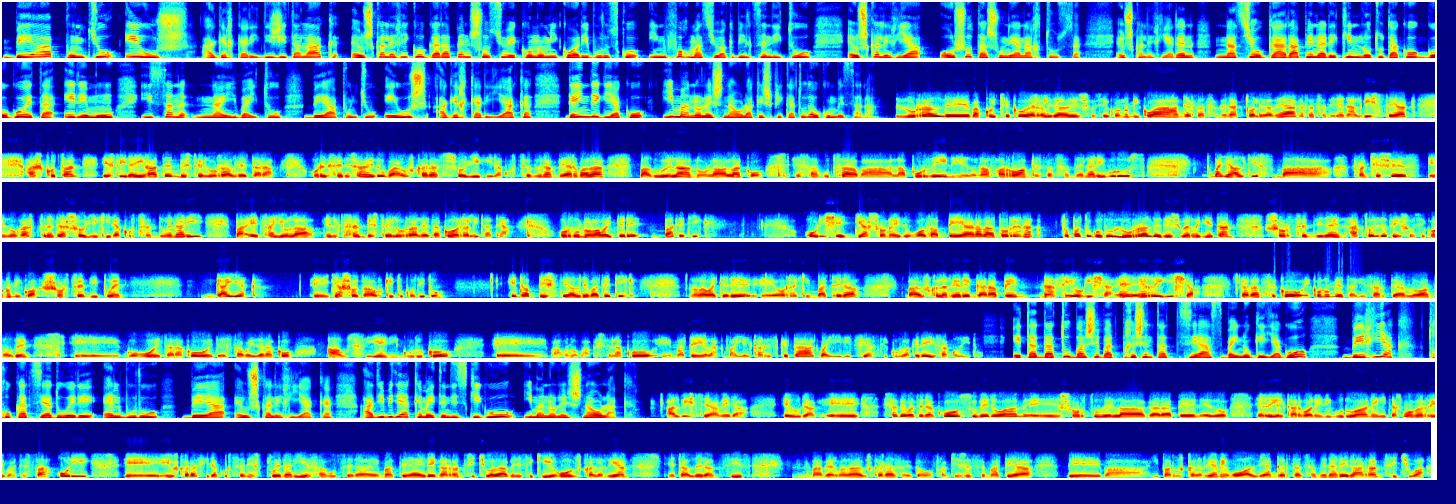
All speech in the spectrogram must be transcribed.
BA.eus agerkari digitalak Euskal Herriko garapen sozioekonomikoari buruzko informazioak biltzen ditu Euskal Herria osotasunean hartuz. Euskal Herriaren nazio garapenarekin lotutako gogo eta eremu izan nahi baitu BA.eus agerkariak gaindegiako imanoles naolak esplikatu daukun bezala lurralde bakoitzeko errealidade sozioekonomikoa gertatzen den aktualidadea, gertatzen diren albisteak askotan ez dira igaten beste lurraldeetara. Horrek zer esan nahi du, ba, Euskaraz soilik irakurtzen duenak behar bada, baduela nola alako ezagutza ba, Lapurdin edo Nafarroan gertatzen denari buruz, baina altiz ba, frantsesez edo gaztelera soilik irakurtzen duenari, ba, etzaiola heltzen beste lurraldeetako errealitatea. Ordu nola baitere, batetik, horixe jaso nahi dugu, eta behara datorrenak, topatuko du lurralde desberdinetan sortzen diren, aktualitate sozioekonomikoak sortzen dituen gaiak e, jaso eta aurkituko ditu, eta beste alde batetik, nola bat ere, e, horrekin batera, ba, Euskal Herriaren garapen nazio gisa, eh, herri gisa, garatzeko ekonomia eta gizarte arloan dauden e, gogoetarako eta eztabaidarako hauzien inguruko e, ba, bueno, ba, bestelako e, materialak, bai elkarrizketak, bai iritzi artikuluak ere izango ditu. Eta datu base bat presentatzeaz baino gehiago, berriak trukatzea du ere helburu bea Euskal Herriak. Adibideak emaiten dizkigu Imanoles Naolak. Albistea bera, eurak. E, esate baterako, zuberoan e, sortu dela garapen edo herri elkargoaren inguruan egitasmo berri bat. Ez hori e, Euskaraz irakurtzen ez duenari ezagutzera ematea ere garrantzitsua da, bereziki ego Euskal Herrian eta alderantziz, ba, behar bada Euskaraz eta frantsesez ematea be, ba, Ipar Euskal Herrian ego aldean gertatzen denare garrantzitsua.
